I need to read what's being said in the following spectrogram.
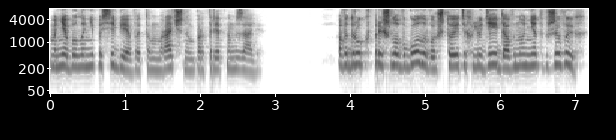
Мне было не по себе в этом мрачном портретном зале. Вдруг пришло в голову, что этих людей давно нет в живых,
